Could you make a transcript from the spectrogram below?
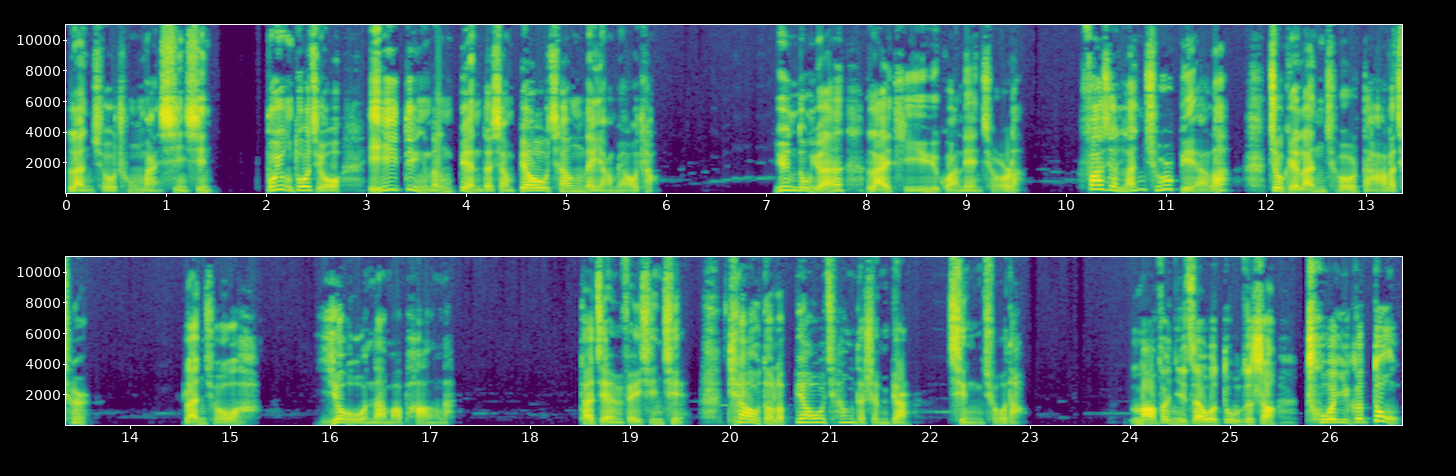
篮球充满信心，不用多久，一定能变得像标枪那样苗条。运动员来体育馆练球了，发现篮球瘪了，就给篮球打了气儿。篮球啊！”又那么胖了，他减肥心切，跳到了标枪的身边，请求道：“麻烦你在我肚子上戳一个洞。”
